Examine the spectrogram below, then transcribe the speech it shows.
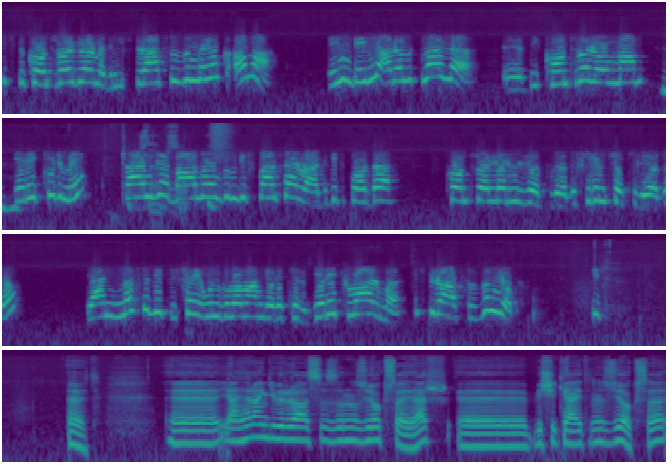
hiçbir kontrol görmedim. Hiçbir rahatsızlığım da yok ama benim belli aralıklarla e, bir kontrol olmam Hı-hı. gerekir mi? Daha önce bağlı olduğum dispanser vardı. Gidip orada kontrollerimiz yapılıyordu. Film çekiliyordu. Yani nasıl bir şey uygulamam gerekir? Gerek var mı? Hiçbir rahatsızlığım yok. Hiç... Evet. Ee, yani herhangi bir rahatsızlığınız yoksa eğer e, bir şikayetiniz yoksa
